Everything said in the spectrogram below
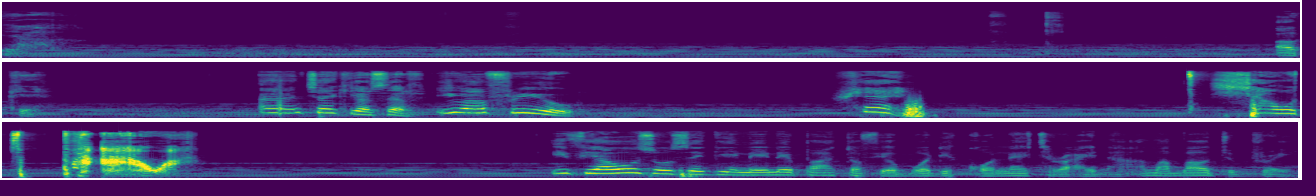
Yeah. Okay. And check yourself. You are free. Oh. Yeah. Shout power. If you are also sick any part of your body, connect right now. I'm about to pray.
